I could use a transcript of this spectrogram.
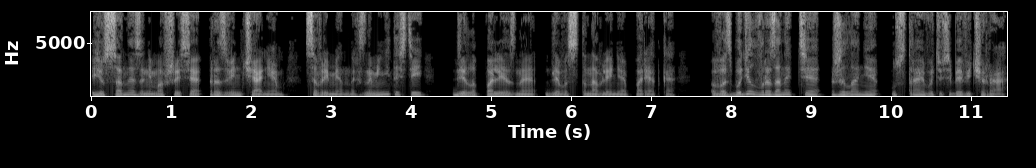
Юсане, занимавшаяся развенчанием современных знаменитостей, дело полезное для восстановления порядка, возбудил в Розанетте желание устраивать у себя вечера,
